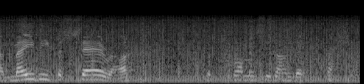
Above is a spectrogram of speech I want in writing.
And maybe for Sarah, the promise is under pressure.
